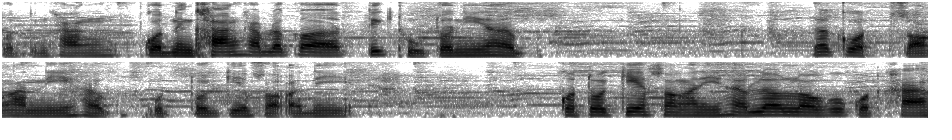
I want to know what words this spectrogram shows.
กดหนึ่งครั้งกดหนึ่งครั้งครับ แล้วก็ติ๊กถูกตัวนี้นครับ แล้วกดสองอันนี้ครับ กดตัวเกมสองอันนี้ กดตัวเกมสองอันนี้ครับ แล้วเราก็กดค้าง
